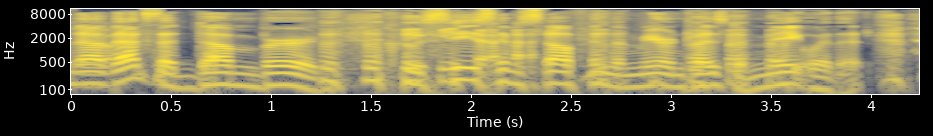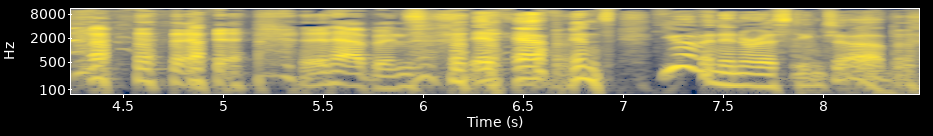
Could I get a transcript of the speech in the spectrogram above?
now that's a dumb bird who sees yeah. himself in the mirror and tries to mate with it. it happens. it happens. You have an interesting job.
